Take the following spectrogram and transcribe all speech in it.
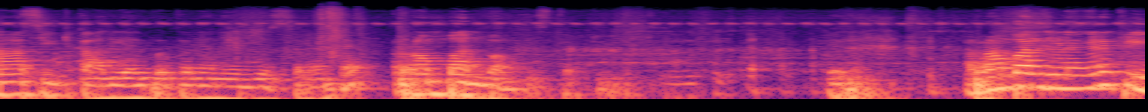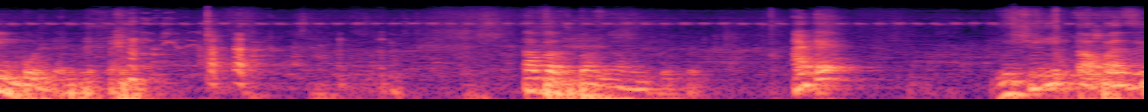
నా సీట్ ఖాళీ అయిపోతుంది అని ఏం చేస్తాడంటే రంబాన్ పంపిస్తాడు. రంబాన్ చూడంగానే క్లీన్ బోల్డ్ అయిపోతాడు. తపస్సు అంటే ఋషులు తపస్సు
